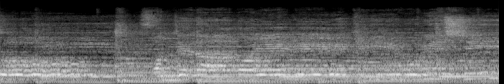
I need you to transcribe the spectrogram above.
속 언제나 너에게 기울이시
